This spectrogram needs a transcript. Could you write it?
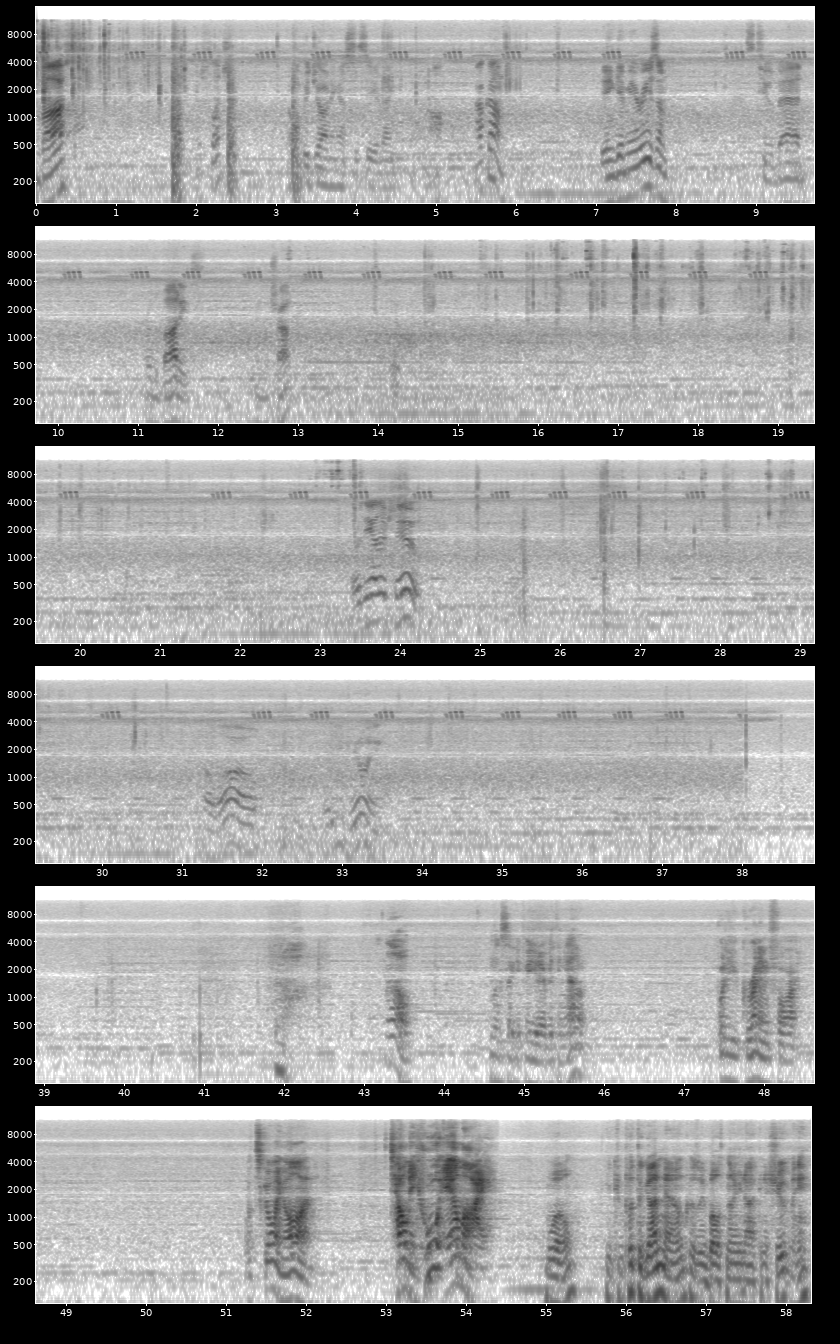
Boss? Where's Fletcher? I won't be joining us this evening. Oh, how come? He didn't give me a reason. It's too bad. Where are the bodies? In the trunk? Where are the other two? Hello? What are you doing? Oh. Looks like you figured everything out. What are you grinning for? What's going on? Tell me, who am I? Well, you can put the gun down because we both know you're not going to shoot me.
